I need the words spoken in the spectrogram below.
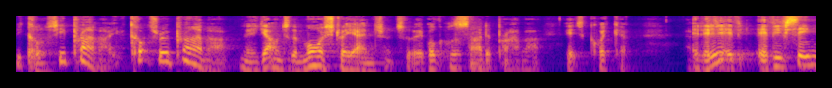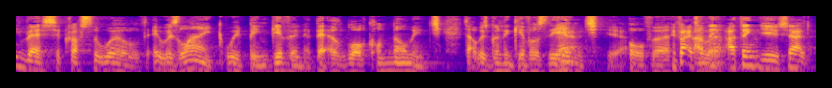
You cut through Primark, you cut through Primark, and you get onto the Moor Street entrance, so the other side of Primark. It's quicker. And if, if, if you've seen this across the world, it was like we'd been given a bit of local knowledge that was going to give us the edge Yeah. over. In fact, I think, I think you said,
